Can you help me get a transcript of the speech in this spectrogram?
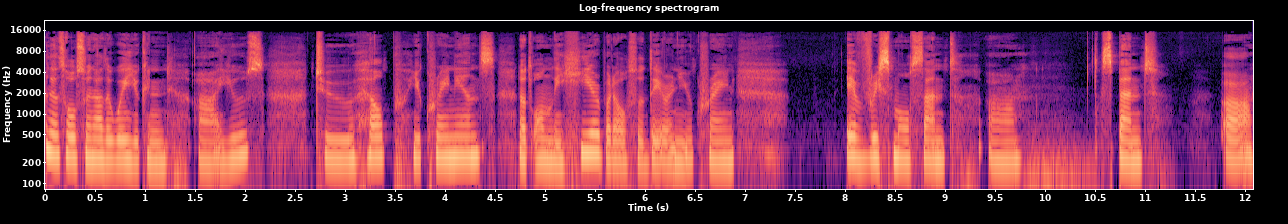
That's also another way you can uh, use to help Ukrainians, not only here but also there in Ukraine. Every small cent uh, spent uh,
